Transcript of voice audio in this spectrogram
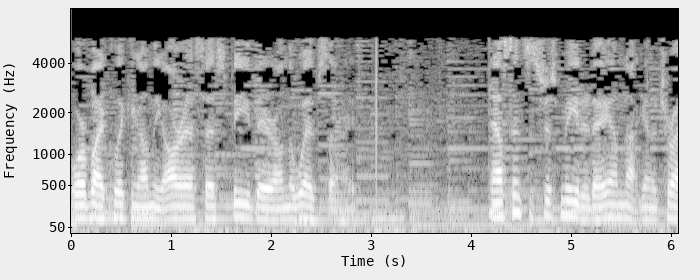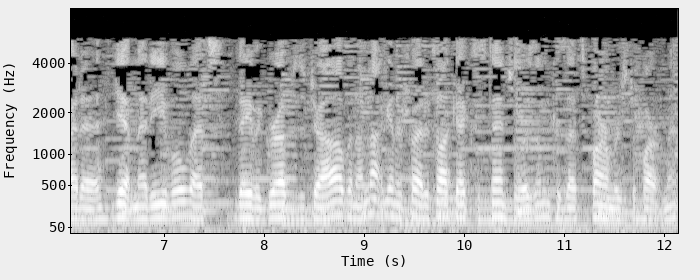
or by clicking on the RSS feed there on the website. Now, since it's just me today, I'm not going to try to get medieval. That's David Grubbs' job, and I'm not going to try to talk existentialism because that's Farmer's department.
